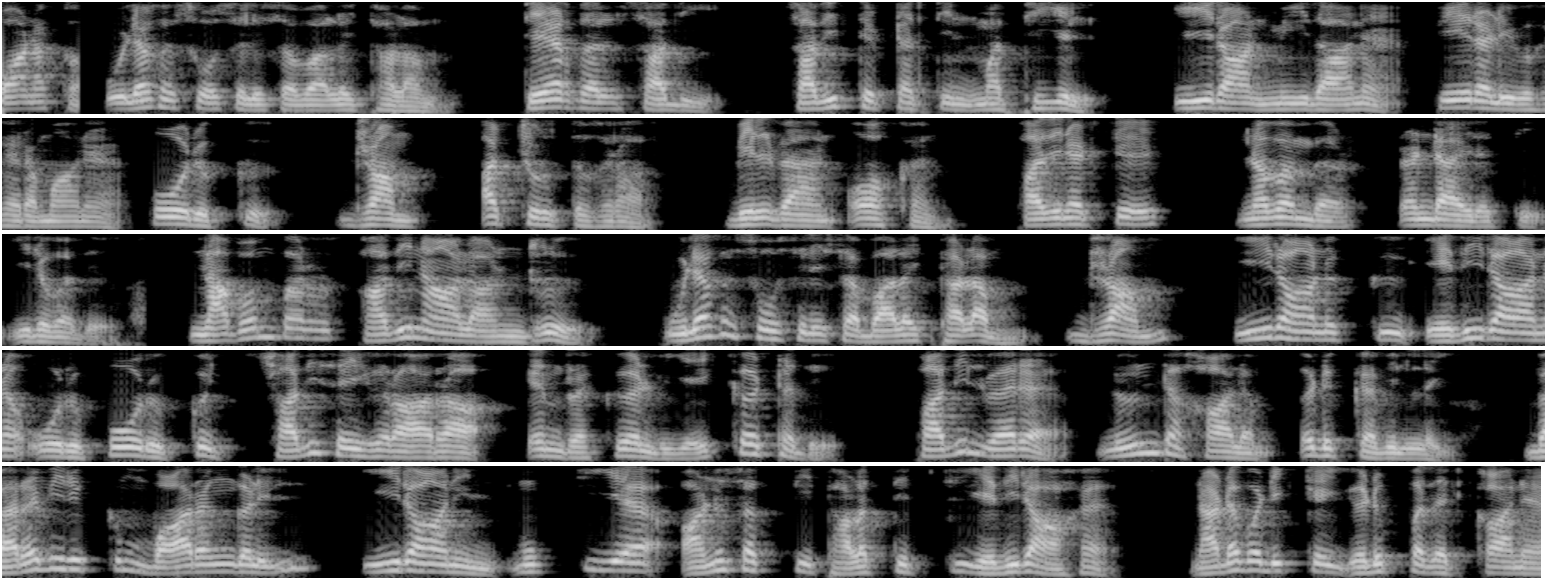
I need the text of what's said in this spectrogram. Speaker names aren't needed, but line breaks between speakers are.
வணக்கம். உலக சோசலிச வலைத்தளம். தேர்தல் சதி. சதித்திட்டத்தின் மத்தியில் ஈரான் மீதான பேரழிவுகரமான போருக்கு ட்ரம்ப் அச்சுறுத்துகிறார். பில்வான் ஓகன் பதினெட்டு நவம்பர் ரெண்டாயிரத்தி இருபது. நவம்பர் பதினாலு அன்று உலக சோசலிச வலைத்தளம் ட்ரம்ப் ஈரானுக்கு எதிரான ஒரு போருக்கு சதி செய்கிறாரா என்ற கேள்வியை கேட்டது. பதில் வர நீண்ட காலம் எடுக்கவில்லை. வரவிருக்கும் வாரங்களில் ஈரானின் முக்கிய அணுசக்தி தளத்திற்கு எதிராக நடவடிக்கை எடுப்பதற்கான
